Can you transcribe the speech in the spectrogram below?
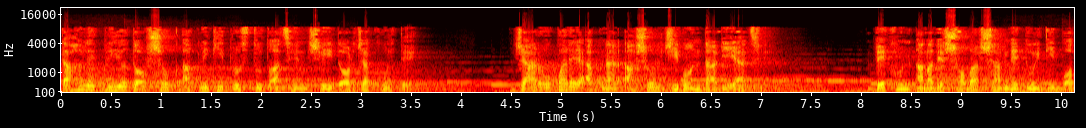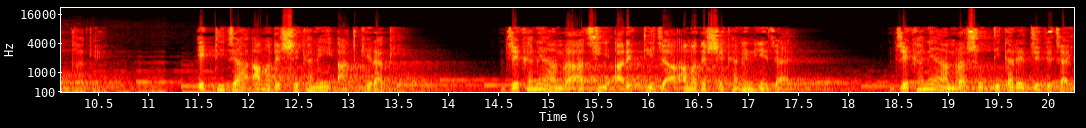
তাহলে প্রিয় দর্শক, আপনি কি প্রস্তুত আছেন সেই দরজা খুলতে? যার ওপারে আপনার আসল জীবন দাঁড়িয়ে আছে। দেখুন, আমাদের সবার সামনে দুইটি পথ থাকে। একটি যা আমাদের সেখানেই আটকে রাখে। যেখানে আমরা আছি, আরেকটি যা আমাদের সেখানে নিয়ে যায়। যেখানে আমরা সত্যিকারের যেতে চাই।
